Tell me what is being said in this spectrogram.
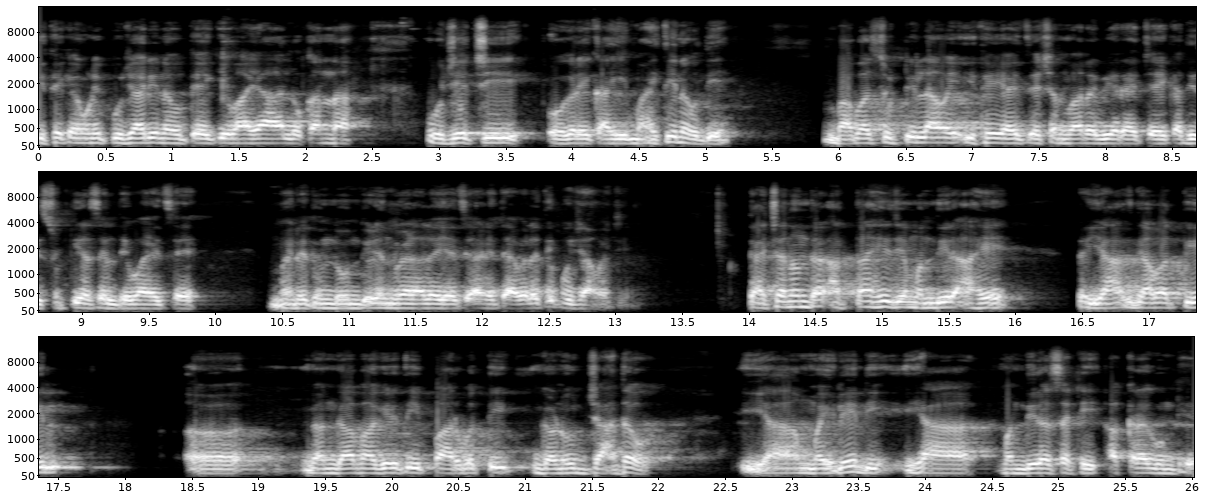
इथे काही कोणी पुजारी नव्हते किंवा या लोकांना पूजेची वगैरे काही माहिती नव्हती. बाबा सुट्टीला इथे यायचे शनिवार रविवार यायचे कधी सुट्टी असेल तेव्हा यायचे. महिन्यातून दोन तीन वेळाला यायचे आणि त्यावेळेला ती पूजा व्हायची. त्याच्यानंतर आता हे जे मंदिर आहे तर याच गावातील गंगा भागीरथी पार्वती गणू जाधव या महिलेनी या मंदिरासाठी अकरा गुंठे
